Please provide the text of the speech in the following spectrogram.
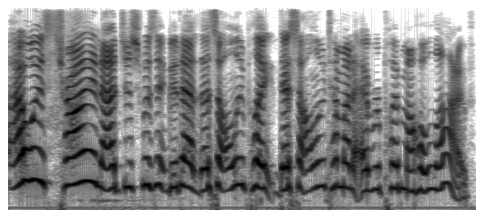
I was trying. I just wasn't good at it. That's the only play. That's the only time I'd ever played my whole life.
